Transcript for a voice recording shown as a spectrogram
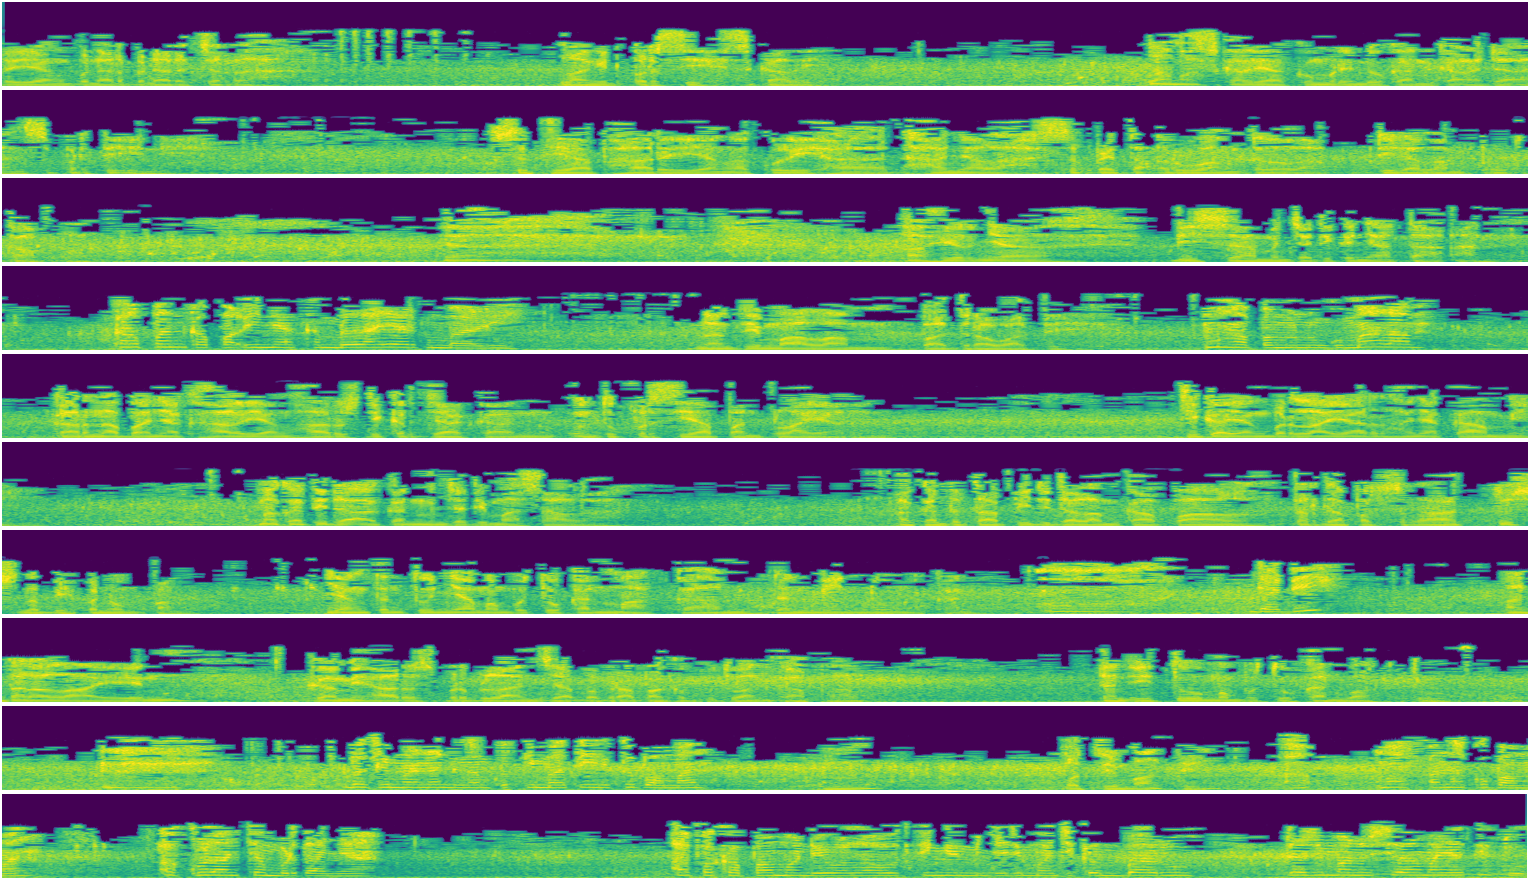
Hari yang benar-benar cerah. Langit bersih sekali. Lama sekali aku merindukan keadaan seperti ini. Setiap hari yang aku lihat hanyalah sepetak ruang gelap di dalam perut kapal. Ya, akhirnya bisa menjadi kenyataan. Kapan kapal ini akan berlayar kembali? Nanti malam, Badrawati. Mengapa menunggu malam? Karena banyak hal yang harus dikerjakan untuk persiapan pelayaran. Jika yang berlayar hanya kami, maka tidak akan menjadi masalah. Akan tetapi di dalam kapal terdapat seratus lebih penumpang yang tentunya membutuhkan makan dan minum kan. Oh, jadi? Antara lain, kami harus berbelanja beberapa kebutuhan kapal. Dan itu membutuhkan waktu. Bagaimana dengan peti mati itu, Paman? Hmm? Peti mati? Uh, maafkan aku, Paman. Aku lancang bertanya. Apakah Paman Dewa Laut ingin menjadi majikan baru dari manusia mayat itu?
